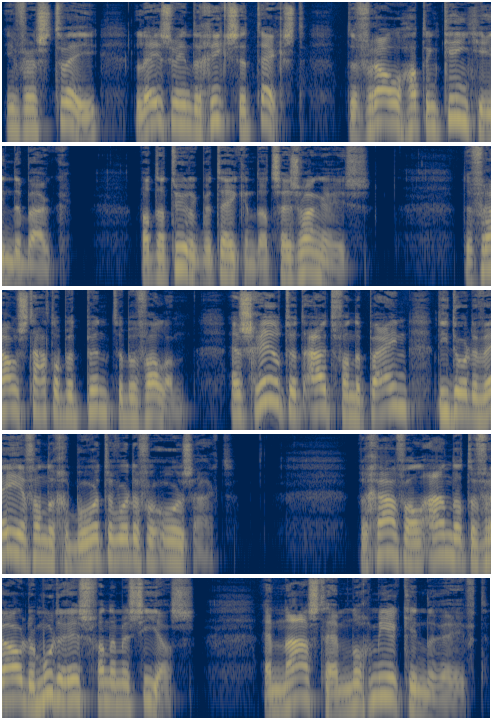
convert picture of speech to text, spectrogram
In vers 2 lezen we in de Griekse tekst: De vrouw had een kindje in de buik, wat natuurlijk betekent dat zij zwanger is. De vrouw staat op het punt te bevallen en schreeuwt het uit van de pijn die door de weeën van de geboorte worden veroorzaakt. We gaven al aan dat de vrouw de moeder is van de Messias en naast hem nog meer kinderen heeft.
